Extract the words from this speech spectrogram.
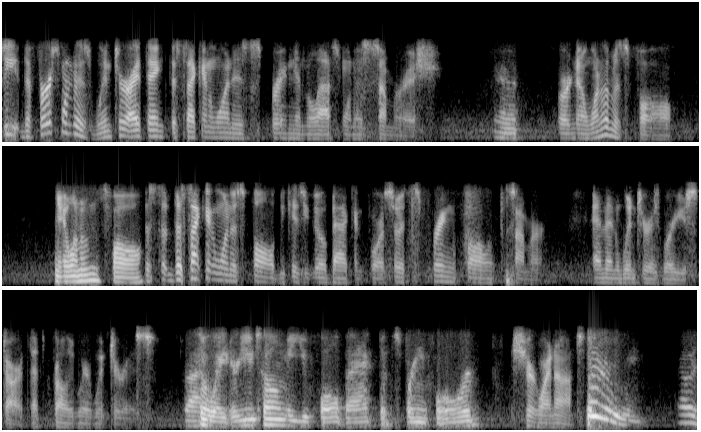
Se- the first one is winter, I think. The second one is spring, and the last one is summerish. yeah. Or no, one of them is fall. Yeah, one of them is fall. The, the second one is fall because you go back and forth. So it's spring, fall, and summer, and then winter is where you start. That's probably where winter is. Right. So wait, are you telling me you fall back but spring forward? Sure, why not? Boom. That was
